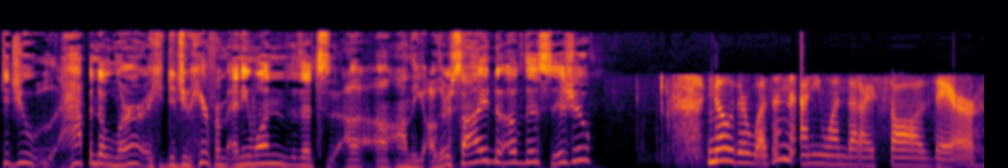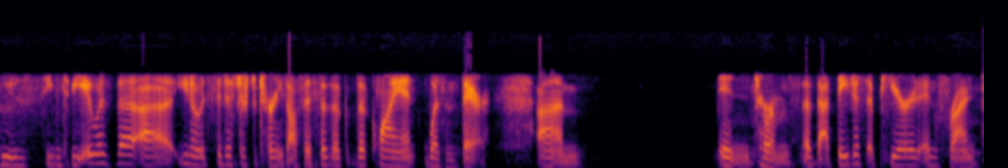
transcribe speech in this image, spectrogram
Did you happen to learn? Did you hear from anyone that's uh, uh, on the other side of this issue? No, there wasn't anyone that I saw there who seemed to be. It was the, uh, you know, it's the district attorney's office, so the the client wasn't there. Um, in terms of that, they just appeared in front,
